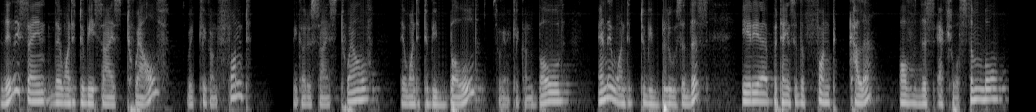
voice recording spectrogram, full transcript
Then they're saying they want it to be size 12 so we click on font we go to size 12 they want it to be bold so we're going to click on bold and they want it to be blue. So this area pertains to the font color of this actual symbol.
